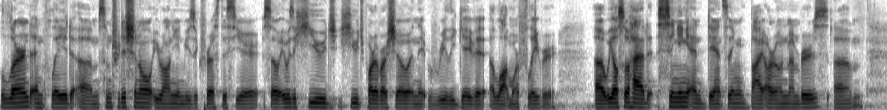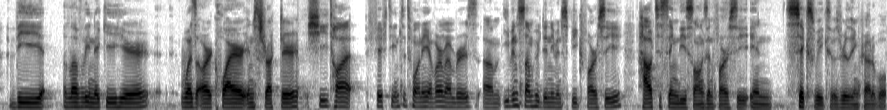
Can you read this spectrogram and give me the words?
learned and played um, some traditional Iranian music for us this year. So it was a huge, huge part of our show, and it really gave it a lot more flavor. Uh, we also had singing and dancing by our own members. Um, the lovely Nikki here was our choir instructor. She taught 15 to 20 of our members, um, even some who didn't even speak Farsi, how to sing these songs in Farsi in six weeks. It was really incredible.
